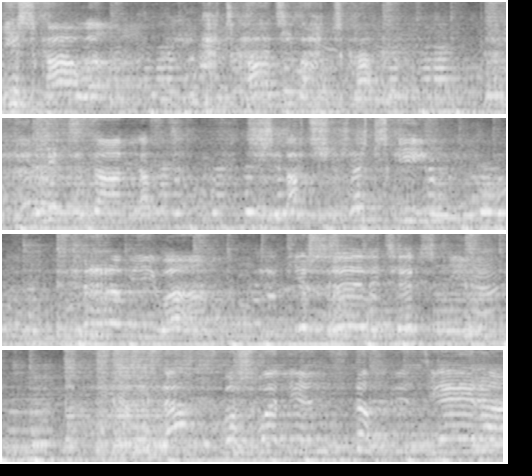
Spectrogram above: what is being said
mieszkała kaczka dziwaczka. Lecz zamiast trzymać się rzeczki, robiła piesze wycieczki. Raz poszła więc do fryzjera,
